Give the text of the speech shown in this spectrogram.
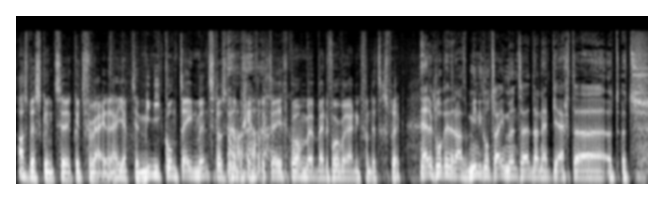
asbest kunt, uh, kunt verwijderen? Hè? Je hebt de mini-containment, dat is dan ja, het begin ja. wat ik tegenkwam bij de voorbereiding van dit gesprek. Nee, dat klopt inderdaad. Mini-containment, dan heb je echt uh, het, het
